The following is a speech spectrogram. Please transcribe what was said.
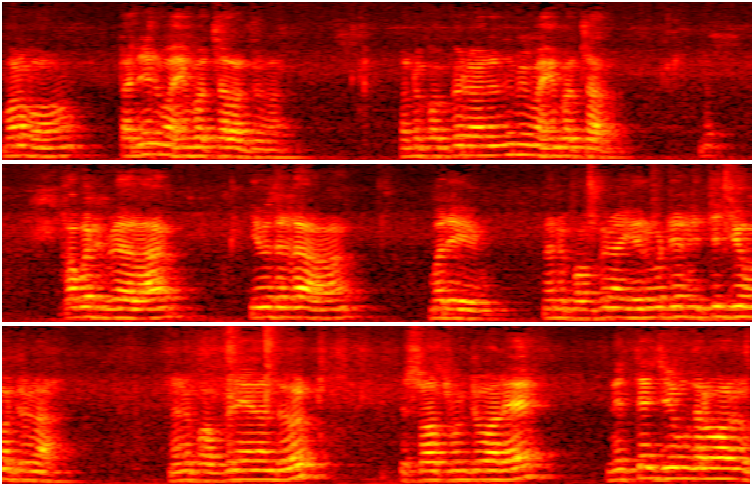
మనము తండ్రిని మహిమపరచాలంటున్నాం నన్ను పంపిన అనేది మేము మహిమపరచాలి కాబట్టి పిల్లల ఈ విధంగా మరి నన్ను పంపిన ఎరుగుటే నిత్య జీవం అంటున్నా నన్ను పంపినందు విశ్వాసం ఉంచేవాడే నిత్య జీవం గలవాడు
